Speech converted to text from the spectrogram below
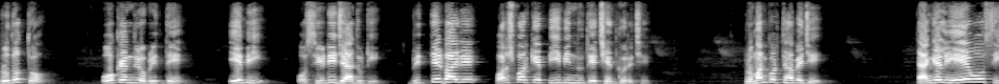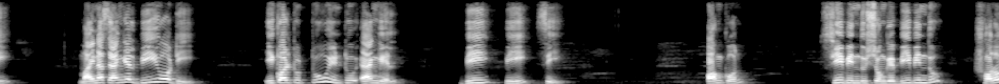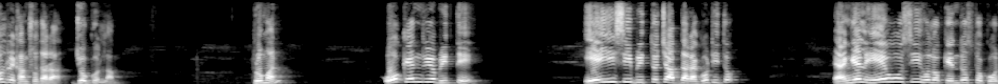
প্রদত্ত ও কেন্দ্রীয় বৃত্তে এবি ও সিডি জ্যা দুটি বৃত্তের বাইরে পরস্পরকে পি বিন্দুতে ছেদ করেছে। প্রমাণ করতে হবে যে angle A O C minus angle B O D equal to two into angle B P C অঙ্কন সি বিন্দুর সঙ্গে বি বিন্দু সরল রেখাংশ দ্বারা যোগ করলাম। প্রমাণ, ও কেন্দ্রীয় বৃত্তে এইসি বৃত্তচাপ দ্বারা গঠিত। অ্যাঙ্গেল এ ও সি হল কেন্দ্রস্থ কোণ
